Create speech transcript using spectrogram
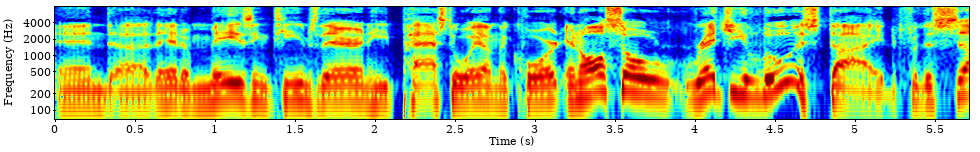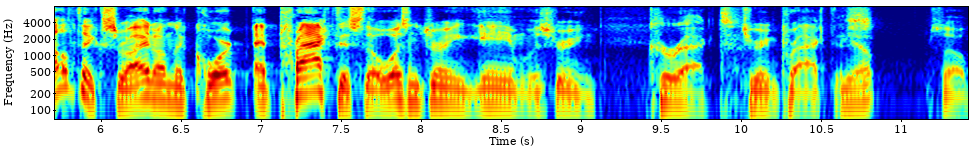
And uh, they had amazing teams there, and he passed away on the court. And also, Reggie Lewis died for the Celtics, right, on the court at practice, though. It wasn't during a game, it was during. Correct. During practice. Yep. So,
